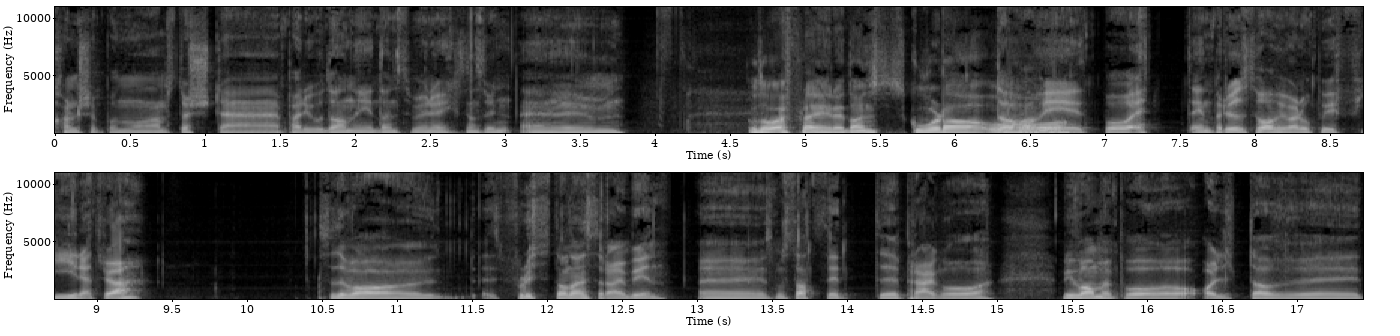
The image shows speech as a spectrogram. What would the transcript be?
kanskje på noen av de største periodene i dansemiljøet i Kristiansund. Og da var det flere danseskoler. Og, Da var vi på et, en periode så var vi vel oppe i fire, tror jeg. Så det var flust av dansere i byen eh, som satte sitt eh, preg. Og vi var med på alt av eh,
